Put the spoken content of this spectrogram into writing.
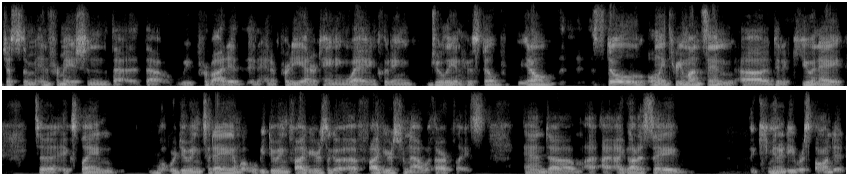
just some information that, that we provided in, in a pretty entertaining way, including Julian, who's still, you know, still only three months in, uh, did a Q&A to explain what we're doing today and what we'll be doing five years ago, uh, five years from now with our place. And um, I, I, gotta say, the community responded.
